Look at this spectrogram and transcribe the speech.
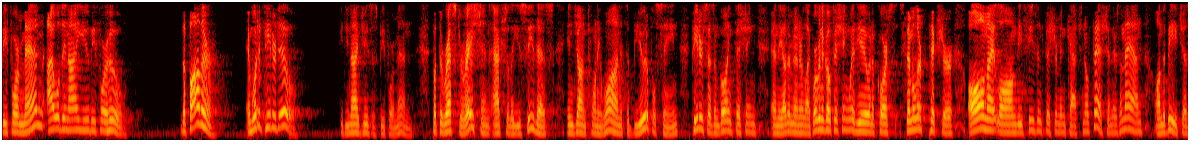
before men, I will deny you before who? The Father. And what did Peter do? He denied Jesus before men. But the restoration, actually, you see this in John 21. It's a beautiful scene. Peter says, I'm going fishing, and the other men are like, we're going to go fishing with you. And of course, similar picture. All night long, these seasoned fishermen catch no fish. And there's a man on the beach as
